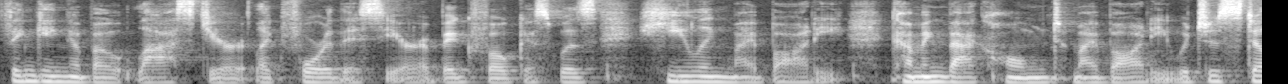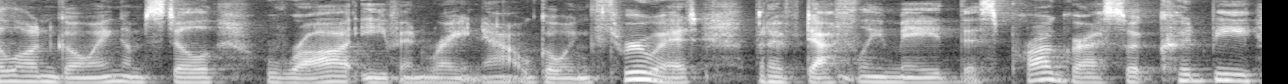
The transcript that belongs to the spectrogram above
thinking about last year, like for this year. A big focus was healing my body, coming back home to my body, which is still ongoing. I'm still raw even right now going through it, but I've definitely made this progress. So it could be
